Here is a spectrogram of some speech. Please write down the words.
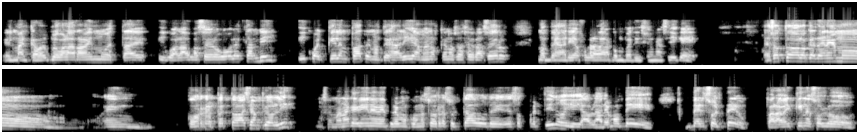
El marcador global ahora mismo está igualado a cero goles también y cualquier empate nos dejaría, a menos que no sea 0 a 0, nos dejaría fuera de la competición. Así que eso es todo lo que tenemos en, con respecto a la Champions League. La semana que viene vendremos con esos resultados de, esos partidos y hablaremos de, del sorteo para ver quiénes son los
